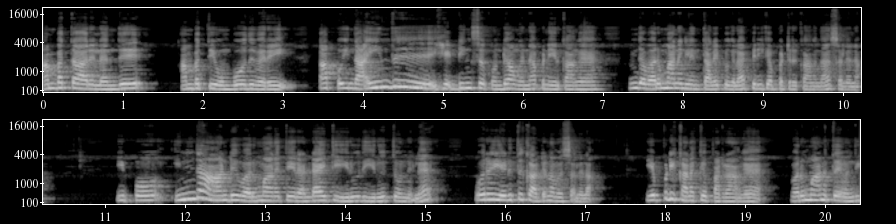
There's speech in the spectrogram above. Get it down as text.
ஐம்பத்தாறுலேருந்து ஐம்பத்தி ஒம்பது வரை. அப்போ இந்த ஐந்து ஹெட்டிங்ஸை கொண்டு அவங்க என்ன பண்ணியிருக்காங்க? இந்த வருமானங்களின் தலைப்புகளாக பிரிக்கப்பட்டிருக்காங்க தான் சொல்லலாம். இப்போது இந்த ஆண்டு வருமானத்தை ரெண்டாயிரத்தி இருபது இருபத்தொன்னில் ஒரு எடுத்துக்காட்டு நம்ம சொல்லலாம். எப்படி கணக்கு படுறாங்க வருமானத்தை வந்து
